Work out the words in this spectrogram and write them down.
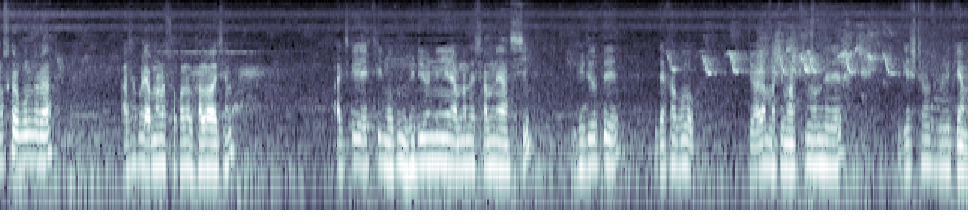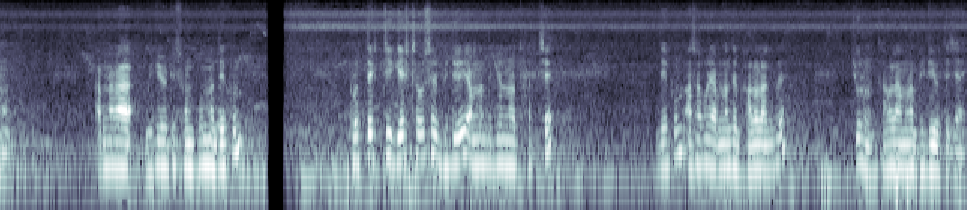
নমস্কার বন্ধুরা, আশা করি আপনারা সকলে ভালো আছেন। আজকে একটি নতুন ভিডিও নিয়ে আপনাদের সামনে আসছি। ভিডিওতে দেখাবো জয়রামবাটি মাতৃ মন্দিরের গেস্ট হাউসগুলি কেমন। আপনারা ভিডিওটি সম্পূর্ণ দেখুন। প্রত্যেকটি গেস্ট হাউসের ভিডিওই আপনাদের জন্য থাকছে। দেখুন, আশা করি আপনাদের ভালো লাগবে। চলুন, তাহলে আমরা ভিডিওতে যাই।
